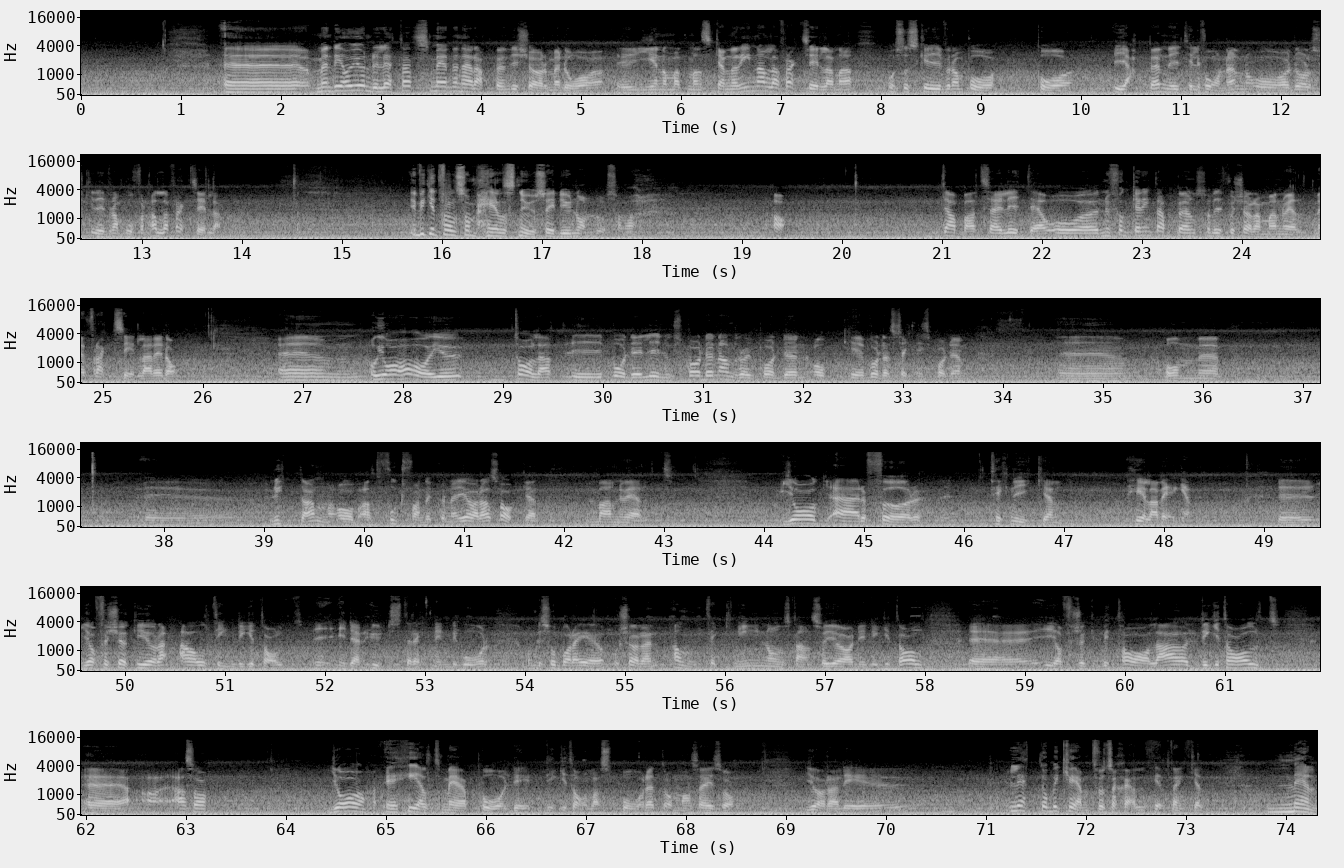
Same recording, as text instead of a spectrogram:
Eh, men det har ju underlättats med den här appen vi kör med då eh, genom att man skannar in alla fraktsedlarna och så skriver de på, på i appen i telefonen och då skriver de på för alla fraktsedlar. I vilket fall som helst nu så är det ju någon då som har ja, dabbat sig lite och nu funkar inte appen så vi får köra manuellt med fraktsedlar idag. Ehm, och jag har ju talat i både Linuxpodden, Androidpodden Android-podden och eh, Vardagsteknikspodden eh, om eh, eh, nyttan av att fortfarande kunna göra saker manuellt. Jag är för tekniken hela vägen. Eh, jag försöker göra allting digitalt i, i, den utsträckning det går. Om det så bara är att köra en anteckning någonstans så gör det digitalt. Eh, jag försöker betala digitalt. Eh, alltså, jag är helt med på det digitala spåret om man säger så. Göra det lätt och bekvämt för sig själv helt enkelt. Men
